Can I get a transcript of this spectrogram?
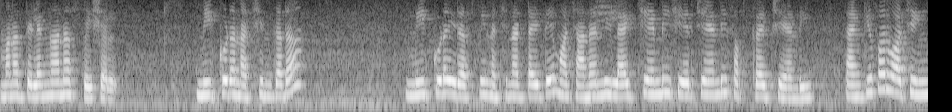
మన తెలంగాణ స్పెషల్. మీకు కూడా నచ్చింది కదా? మీకు కూడా ఈ రెసిపీ నచ్చినట్టయితే మా ఛానల్ని లైక్ చేయండి షేర్ చేయండి సబ్స్క్రైబ్ చేయండి. Thank you for watching.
